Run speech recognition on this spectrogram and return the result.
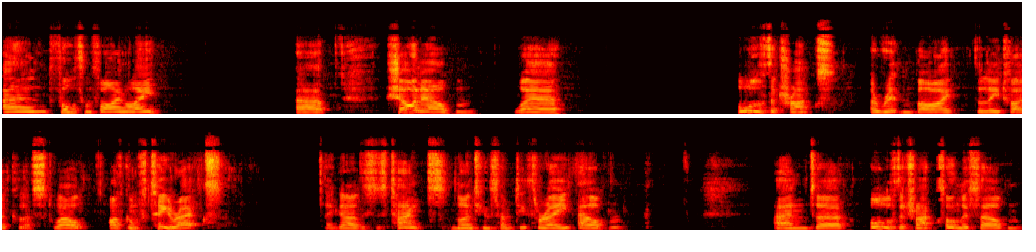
And fourth and finally, uh, show an album where all of the tracks are written by the lead vocalist. Well, I've gone for T-Rex there you go, this is Tanx, 1973 album. And uh, all of the tracks on this album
